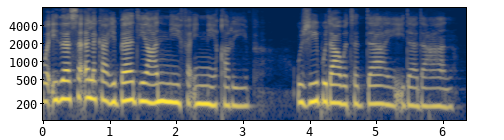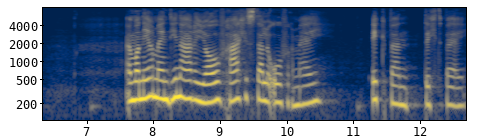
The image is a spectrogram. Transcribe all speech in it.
وإذا سألك عبادي عني فإني قريب أجيب دعوة الداعي إذا دعان En wanneer mijn dienaren jou vragen stellen over mij, ik ben dichtbij.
